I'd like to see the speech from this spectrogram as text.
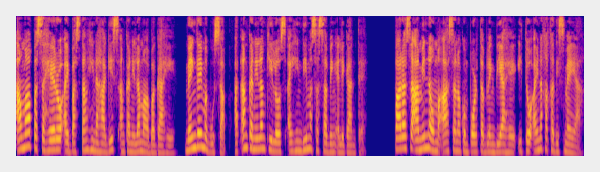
Ang mga pasahero ay bastang hinahagis ang kanilang mga bagahe, menggay mag-usap, at ang kanilang kilos ay hindi masasabing elegante. Para sa amin na umaasa ng komportableng biyahe, ito ay nakakadismaya.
